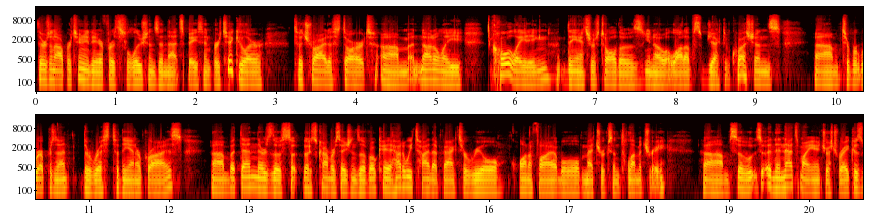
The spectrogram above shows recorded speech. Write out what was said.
there's an opportunity there for solutions in that space in particular to try to start um, not only collating the answers to all those, you know, a lot of subjective questions um, to represent the risk to the enterprise, uh, but then there's those those conversations of okay, how do we tie that back to real quantifiable metrics and telemetry? Um, so, so, and then that's my interest, right? Because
